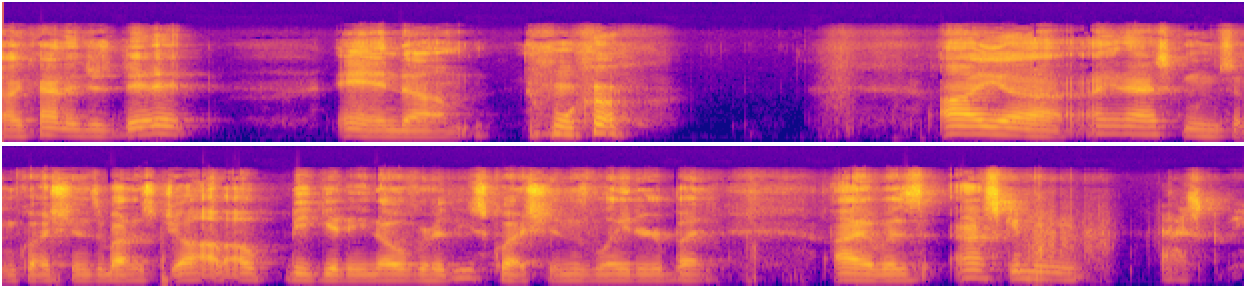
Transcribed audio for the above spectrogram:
I kind of just did it. And, um, well, I, uh, I had asked him some questions about his job. I'll be getting over these questions later, but I was asking me, ask me,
